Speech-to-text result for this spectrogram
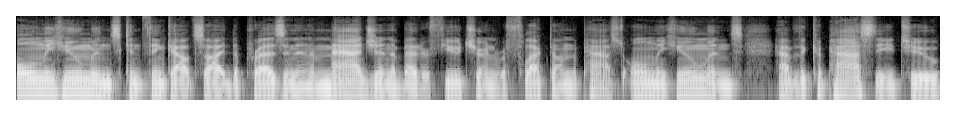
Only humans can think outside the present and imagine a better future and reflect on the past. Only humans have the capacity to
